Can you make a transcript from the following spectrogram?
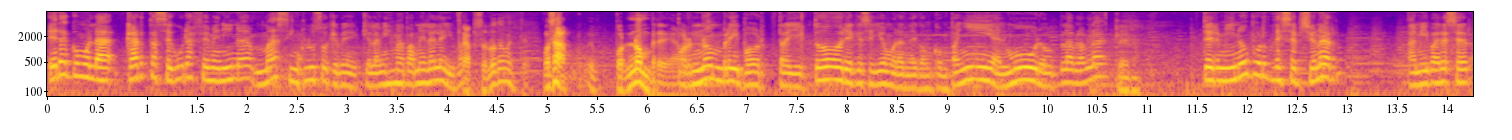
era como la carta segura femenina, más incluso que, que la misma Pamela Leiva. Absolutamente. O sea, por nombre, digamos. Por nombre y por trayectoria, qué sé yo, Morande con compañía, el muro, bla, bla, bla. Claro. terminó por decepcionar, a mi parecer,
